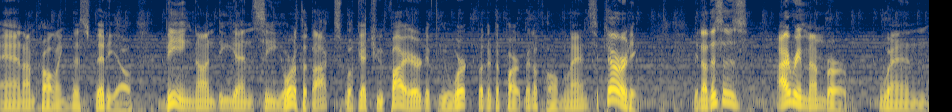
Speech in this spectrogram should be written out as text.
And I'm calling this video Being Non DNC Orthodox Will Get You Fired If You Work for the Department of Homeland Security. You know, this is, I remember when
